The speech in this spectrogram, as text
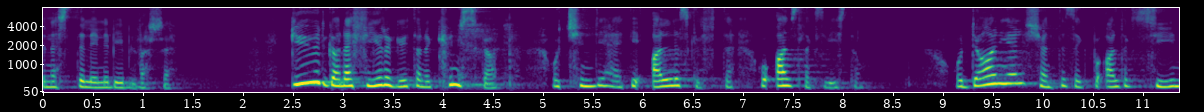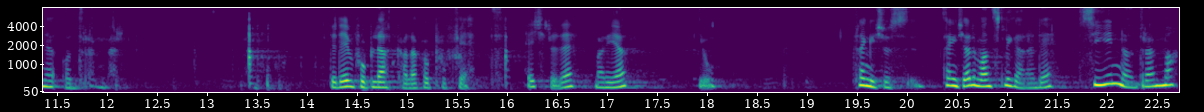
Det neste lille bibelverset. Gud ga de fire guttene kunnskap og kyndighet i alle skrifter og all slags visdom. Og Daniel skjønte seg på all slags syner og drømmer. Det er det vi populært kaller for profet. Er ikke det det, Maria? Jo. Trenger ikke, trenger ikke det vanskeligere enn det. Syn og drømmer.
